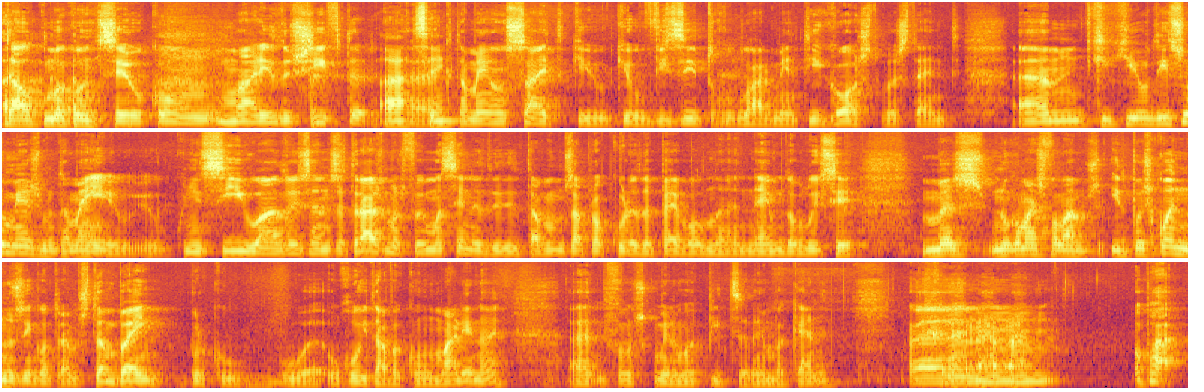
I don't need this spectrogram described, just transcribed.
Tal como aconteceu com o Mário do Shifter, Ah, uh, que também é um site que eu, que eu visito regularmente e gosto bastante, um, que, que eu disse o mesmo também. Eu, eu conheci-o há dois anos atrás, mas foi uma cena de estávamos à procura da Pebble na, na MWC, mas nunca mais falámos. E depois, quando nos encontramos, também, porque o, o, o Rui estava com o Mário, não é? Ah, fomos comer uma pizza bem bacana. Um, Opa,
